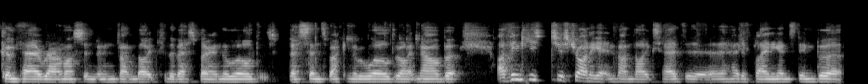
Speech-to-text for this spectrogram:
compare Ramos and, and Van Dijk for the best player in the world, best centre back in the world right now. But I think he's just trying to get in Van Dijk's head uh, ahead of playing against him. But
